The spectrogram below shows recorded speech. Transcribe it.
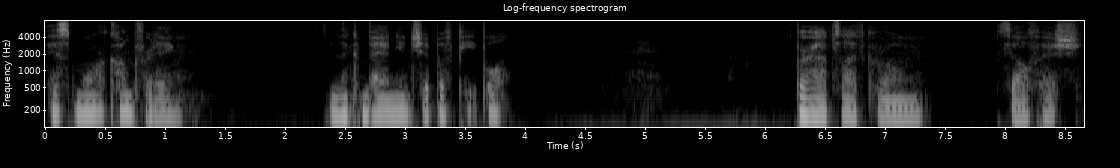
is more comforting than the companionship of people. Perhaps I've grown selfish,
